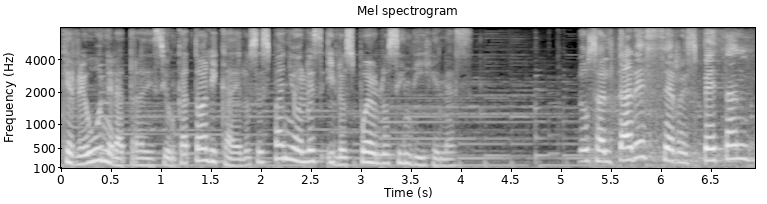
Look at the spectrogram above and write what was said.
que reúne la tradición católica de los españoles y los pueblos indígenas. Los altares se respetan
